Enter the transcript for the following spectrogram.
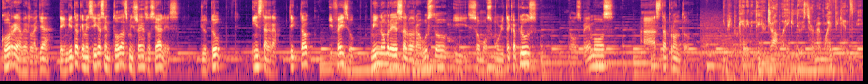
corre a verla ya. Te invito a que me sigas en todas mis redes sociales, YouTube, Instagram, TikTok y Facebook. Mi nombre es Salvador Augusto y somos Movieteca Plus. Nos vemos. Hasta pronto. You people can't even do your job. All you can do is turn my wife against me.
